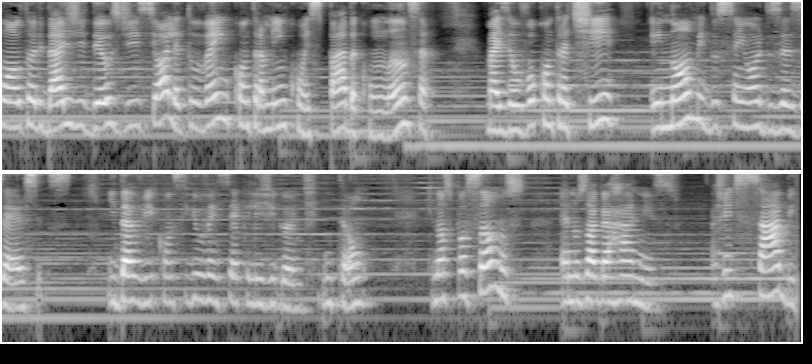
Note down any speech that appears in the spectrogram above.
com a autoridade de Deus, disse: Olha, tu vem contra mim com espada, com lança, mas eu vou contra ti em nome do Senhor dos Exércitos. E Davi conseguiu vencer aquele gigante. Então, que nós possamos é, nos agarrar nisso. A gente sabe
